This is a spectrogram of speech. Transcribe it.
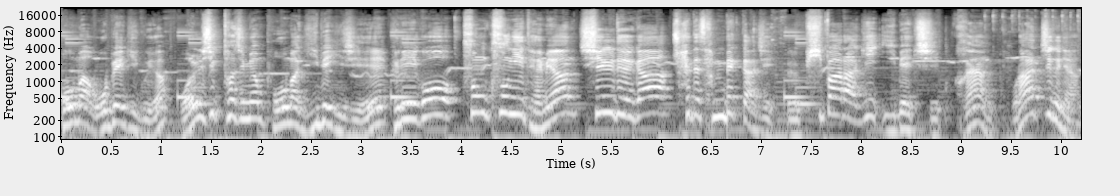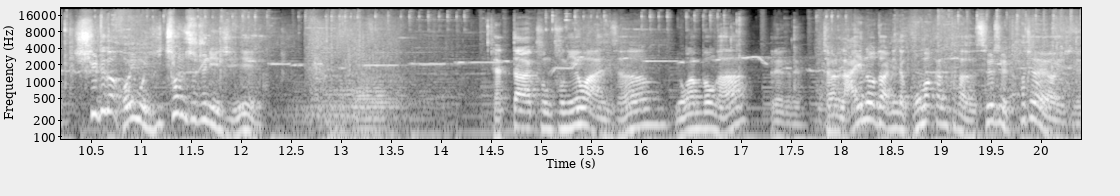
보호막 500이고요. 월식 터지면 보호막 200이지. 그리고 쿵쿵이 되면 실드가 최대 300까지. 그리고 피바락이 200씩. 그냥 돌았지 그냥. 실드가 거의 뭐 2000 수준이지. 됐다 쿵쿵이 완성. 용 한 번 가. 그래 그래. 제가 라이너도 아닌데 보호막 강타가 슬슬 터져요 이제.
